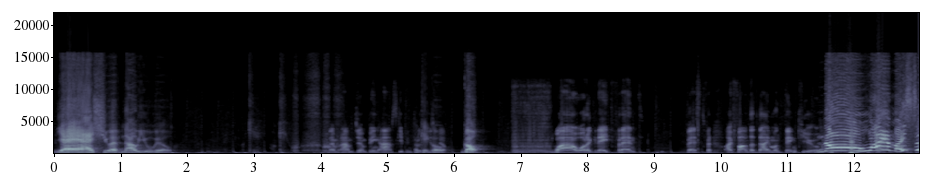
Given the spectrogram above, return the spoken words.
yeah, sure, now you will. Okay, okay. Remember, I'm jumping. I'm skipping through Okay, this go. jump. Go! Wow, what a great friend. Best friend. I found a diamond. Thank you. No! Why am I so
